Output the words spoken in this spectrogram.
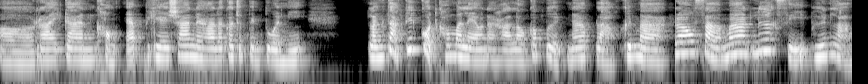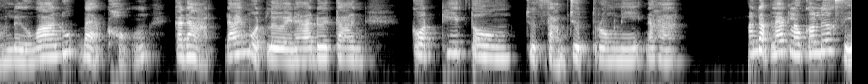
ออรายการของแอปพลิเคชันนะคะ แล้วก็จะเป็นตัวนี้ หลังจากที่กดเข้ามาแล้วนะคะ เราก็เปิดหน้าเปล่าขึ้นมา เราสามารถเลือกสีพื้นหลังหรือว่ารูปแบบของกระดาษได้หมดเลยนะคะ โดยการกดที่ตรงจุด 3 จุดตรงนี้นะคะ อันดับแรกเราก็เลือกสี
